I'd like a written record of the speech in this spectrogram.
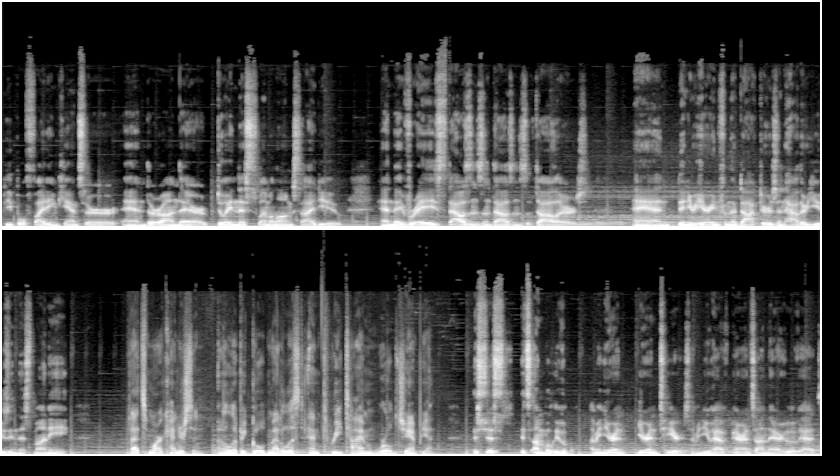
people fighting cancer and they're on there doing this swim alongside you and they've raised thousands and thousands of dollars and then you're hearing from the doctors and how they're using this money. That's mark henderson an olympic gold medalist and three-time world champion. It's just it's unbelievable. I mean you're in you're in tears. I mean you have parents on there who have had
